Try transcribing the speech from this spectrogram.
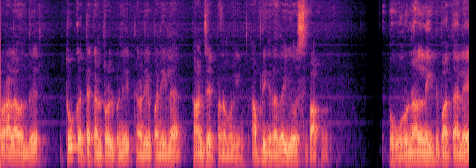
அவரால் வந்து தூக்கத்தை கண்ட்ரோல் பண்ணி தன்னுடைய பணியில் கான்சன்ட்ரேட் பண்ண முடியும்? அப்படிங்கிறத யோசித்து பார்க்கணும். இப்போ ஒரு நாள் நைட்டு பார்த்தாலே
